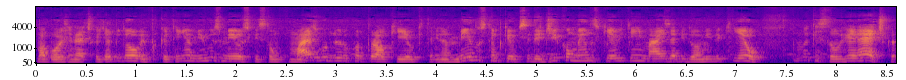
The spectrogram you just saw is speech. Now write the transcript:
uma boa genética de abdômen, porque eu tenho amigos meus que estão com mais gordura corporal que eu, que treinam menos tempo que eu, que se dedicam menos que eu e têm mais abdômen do que eu. É uma questão genética.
